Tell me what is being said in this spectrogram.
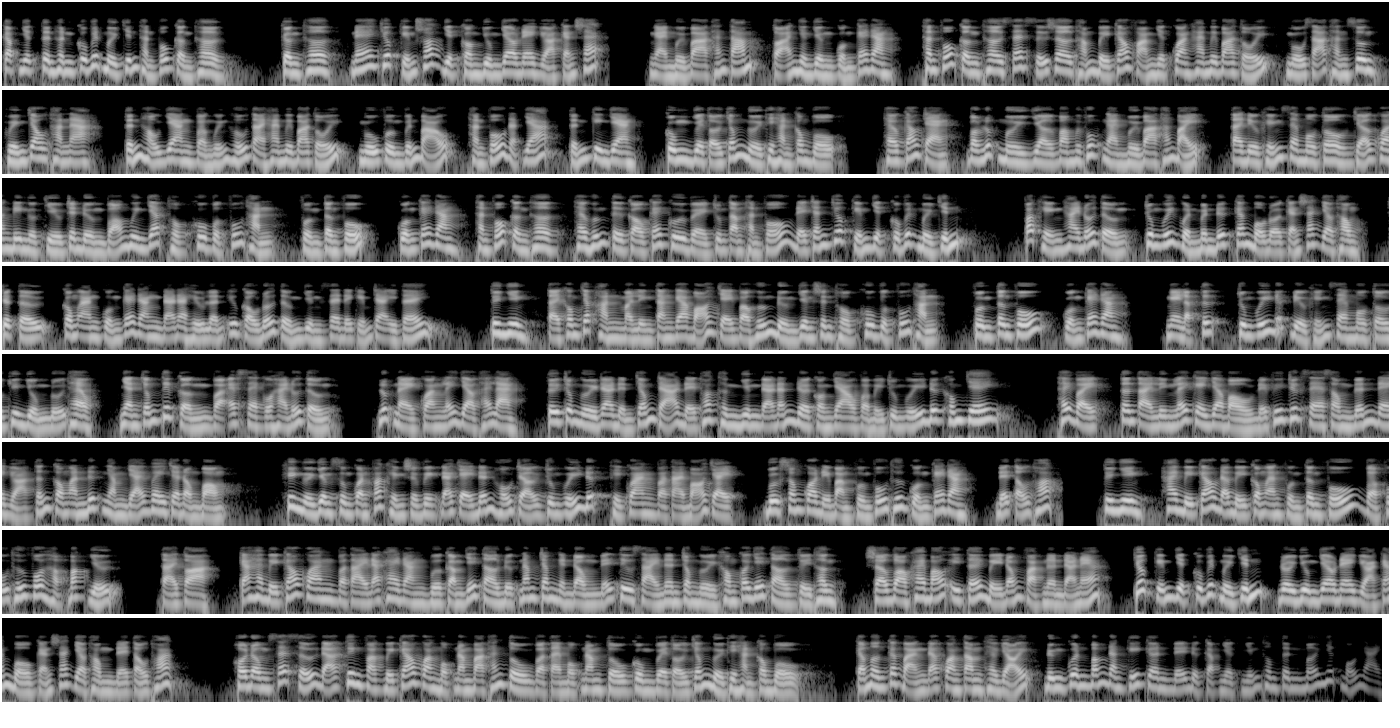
Cập nhật tình hình Covid-19 thành phố Cần Thơ. Cần Thơ, né chốt kiểm soát dịch còn dùng dao đe dọa cảnh sát. Ngày 13 tháng 8, Tòa án Nhân dân quận Cái Răng, thành phố Cần Thơ xét xử sơ thẩm bị cáo Phạm Nhật Quang 23 tuổi, ngụ xã Thành Xuân, huyện Châu Thành A, tỉnh Hậu Giang và Nguyễn Hữu Tài 23 tuổi, ngụ phường Vĩnh Bảo, thành phố Rạch Giá, tỉnh Kiên Giang, cùng về tội chống người thi hành công vụ. Theo cáo trạng, vào lúc 10 giờ 30 phút ngày 13 tháng 7, Tài điều khiển xe mô tô chở quan đi ngược chiều trên đường Võ Nguyên Giáp thuộc khu vực Phú Thạnh, phường Tân Phú, quận Cái Răng, thành phố Cần Thơ, theo hướng từ cầu Cái Cui về trung tâm thành phố để tránh chốt kiểm dịch Covid-19. Phát hiện hai đối tượng, Trung úy Quỳnh Minh Đức cán bộ đội cảnh sát giao thông, trật tự, công an quận Cái Răng đã ra hiệu lệnh yêu cầu đối tượng dừng xe để kiểm tra y tế. Tuy nhiên, Tài không chấp hành mà liền tăng ga bỏ chạy vào hướng đường dân sinh thuộc khu vực Phú Thạnh, phường Tân Phú, quận Cái Răng. Ngay lập tức, Trung quý Đức điều khiển xe mô tô chuyên dụng đuổi theo, nhanh chóng tiếp cận và ép xe của hai đối tượng. Lúc này Quang lấy dao Thái Lan, từ trong người ra định chống trả để thoát thân nhưng đã đánh rơi con dao và bị Trung quý Đức khống chế. Thấy vậy, tên Tài liền lấy cây dao bầu để phía trước xe xong đến đe dọa tấn công anh Đức nhằm giải vây cho đồng bọn. Khi người dân xung quanh phát hiện sự việc đã chạy đến hỗ trợ Trung quý Đức thì Quang và Tài bỏ chạy, vượt sông qua địa bàn phường Phú Thứ quận Cái Răng để tẩu thoát. Tuy nhiên, hai bị cáo đã bị công an phường Tân Phú và Phú Thứ phối hợp bắt giữ. Tại tòa, cả hai bị cáo Quang và Tài đã khai rằng vừa cầm giấy tờ được 500.000 đồng để tiêu xài nên trong người không có giấy tờ tùy thân, sợ vào khai báo y tế bị đóng phạt nên đã né. Chốt kiểm dịch Covid-19, rồi dùng dao đe dọa cán bộ cảnh sát giao thông để tẩu thoát. Hội đồng xét xử đã tuyên phạt bị cáo Quang 1 năm 3 tháng tù và Tài 1 năm tù cùng về tội chống người thi hành công vụ. Cảm ơn các bạn đã quan tâm theo dõi, đừng quên bấm đăng ký kênh để được cập nhật những thông tin mới nhất mỗi ngày.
